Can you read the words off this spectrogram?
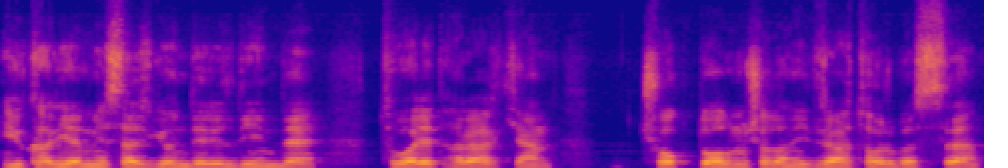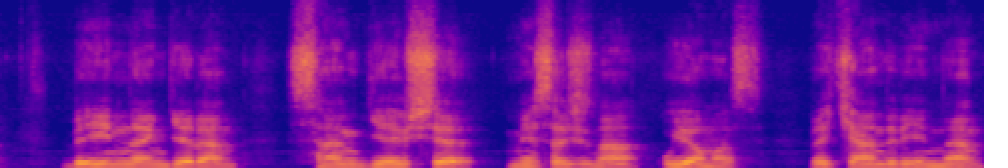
yukarıya mesaj gönderildiğinde tuvalet ararken çok dolmuş olan idrar torbası beyinden gelen sen gevşe mesajına uyamaz ve kendiliğinden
